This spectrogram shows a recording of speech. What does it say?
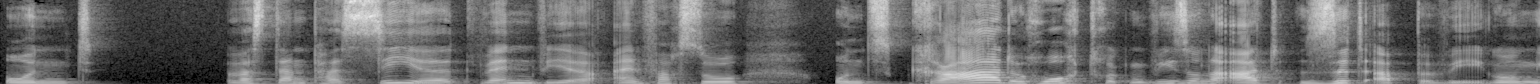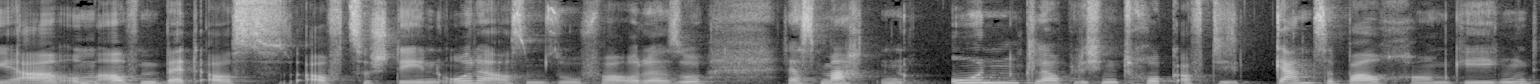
Und was dann passiert, wenn wir einfach so uns gerade hochdrücken, wie so eine Art Sit-up-Bewegung, ja, um auf dem Bett aus, aufzustehen oder aus dem Sofa oder so, das macht einen unglaublichen Druck auf die ganze Bauchraumgegend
